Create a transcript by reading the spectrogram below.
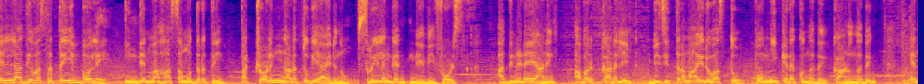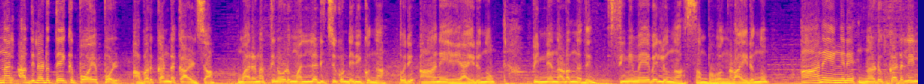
എല്ലാ ദിവസത്തെയും പോലെ ഇന്ത്യൻ മഹാസമുദ്രത്തിൽ പട്രോളിംഗ് നടത്തുകയായിരുന്നു ശ്രീലങ്കൻ നേവി ഫോഴ്സ് അതിനിടെയാണ് അവർ കടലിൽ വിചിത്രമായൊരു വസ്തു പൊങ്ങിക്കിടക്കുന്നത് കാണുന്നത്. എന്നാൽ അതിനടുത്തേക്ക് പോയപ്പോൾ അവർ കണ്ട കാഴ്ച മരണത്തിനോട് മല്ലടിച്ചു കൊണ്ടിരിക്കുന്ന ഒരു ആനയെയായിരുന്നു. പിന്നെ നടന്നത് സിനിമയെ വെല്ലുന്ന സംഭവങ്ങളായിരുന്നു. ആന എങ്ങനെ നടുക്കടലിൽ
